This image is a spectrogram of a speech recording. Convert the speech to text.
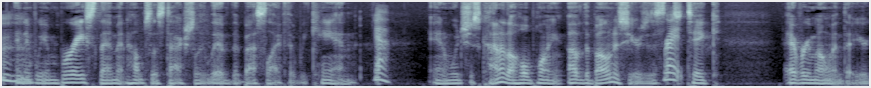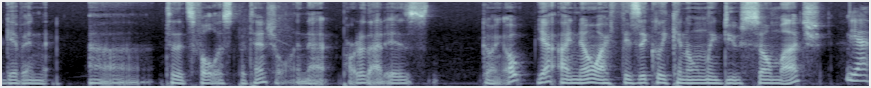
Mm-hmm. And if we embrace them, it helps us to actually live the best life that we can. Yeah. And which is kind of the whole point of the bonus years is to take every moment that you're given uh, to its fullest potential. And that part of that is going, oh, yeah, I know I physically can only do so much. Yeah.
